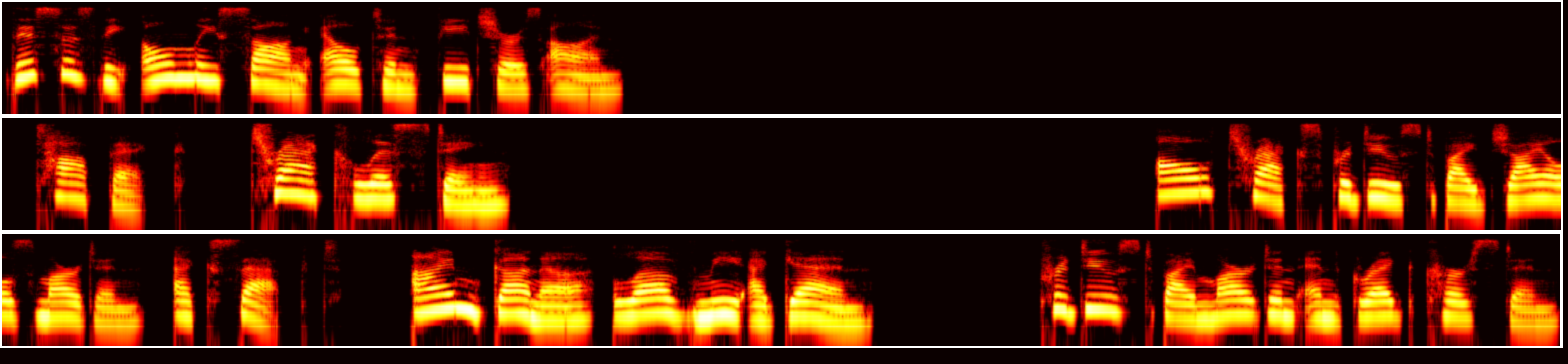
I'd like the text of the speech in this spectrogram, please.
This is the only song Elton features on. Topic: Track listing All tracks produced by Giles Martin, except I'm Gonna Love Me Again, produced by Martin and Greg Kurstin.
